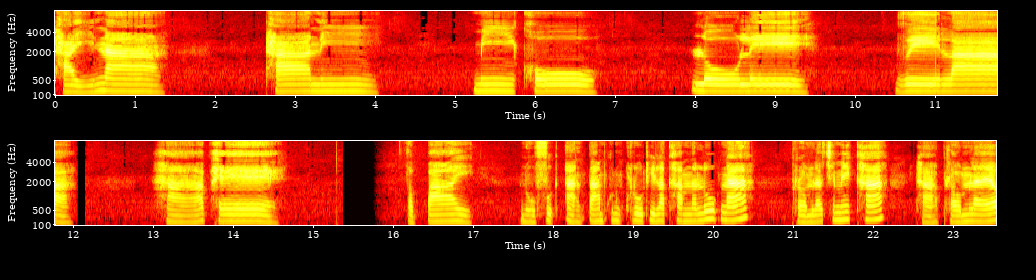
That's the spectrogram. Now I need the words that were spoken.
ไถนา ธานี มีโค โลเล เวลา หาแพต่อไป หนูฝึกอ่านตามคุณครูทีละคำนะลูกนะ พร้อมแล้วใช่ไหมคะ ถ้าพร้อมแล้ว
